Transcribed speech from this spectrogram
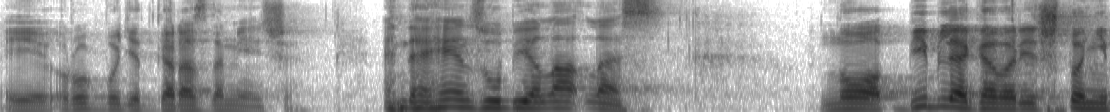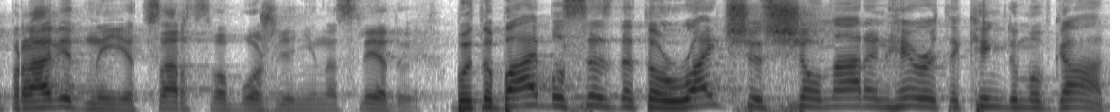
И рук будет гораздо меньше. And the hands will be a lot less. Но Библия говорит, что неправедные Царство Божье не наследуют. But the Bible says that the righteous shall not inherit the kingdom of God.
